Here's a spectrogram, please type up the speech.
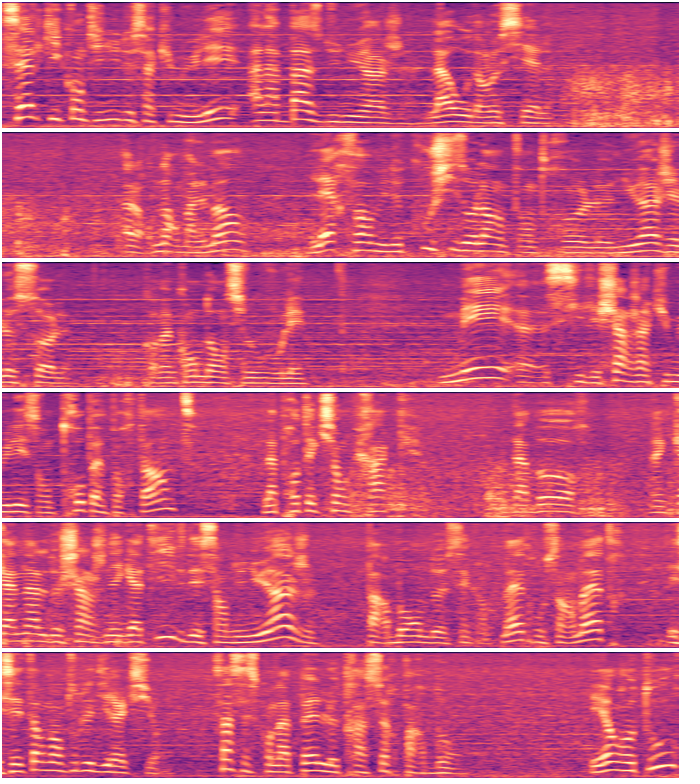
celles qui continuent de s'accumuler à la base du nuage, là-haut dans le ciel. Alors normalement, l'air forme une couche isolante entre le nuage et le sol, comme un condom si vous voulez. Mais euh, si les charges accumulées sont trop importantes, la protection craque. D'abord, un canal de charge négative descend du nuage, par bond de 50 mètres ou 100 mètres, et s'étend dans toutes les directions. Ça, c'est ce qu'on appelle le traceur par bond. Et en retour,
